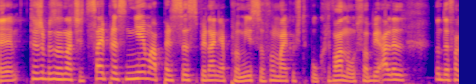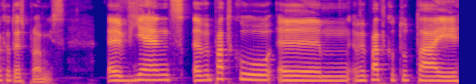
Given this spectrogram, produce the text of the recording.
E, też żeby zaznaczyć, Cypress nie ma per se wspierania promisów, on ma jakoś typu ukrywaną sobie, ale no de facto to jest promis. E, więc w wypadku, w wypadku tutaj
